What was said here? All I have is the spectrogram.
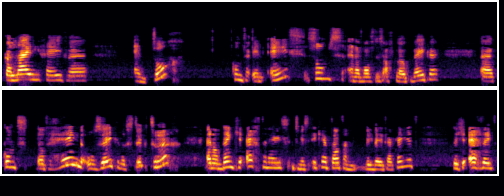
kan leiding geven. En toch komt er ineens soms, en dat was dus afgelopen weken, komt dat hele onzekere stuk terug en dan denk je echt ineens, tenminste ik heb dat en wie weet herken je het, dat je echt denkt,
